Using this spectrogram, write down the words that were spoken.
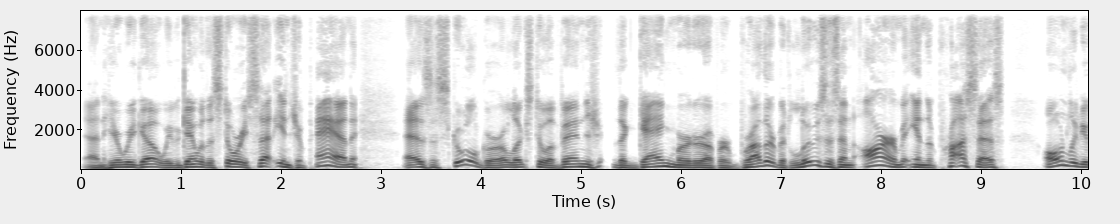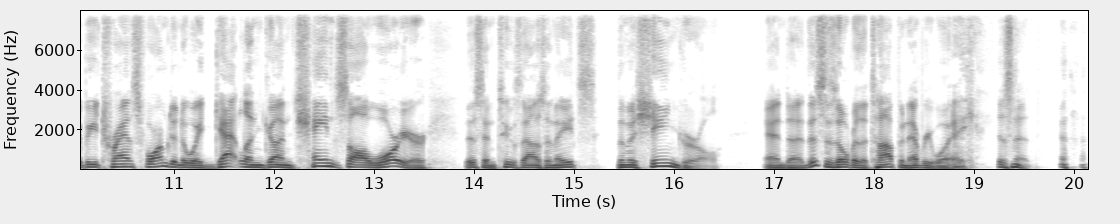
And here we go. We begin with a story set in Japan as a schoolgirl looks to avenge the gang murder of her brother, but loses an arm in the process, only to be transformed into a Gatling gun chainsaw warrior. This in 2008's The Machine Girl. And uh, this is over the top in every way, isn't it?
